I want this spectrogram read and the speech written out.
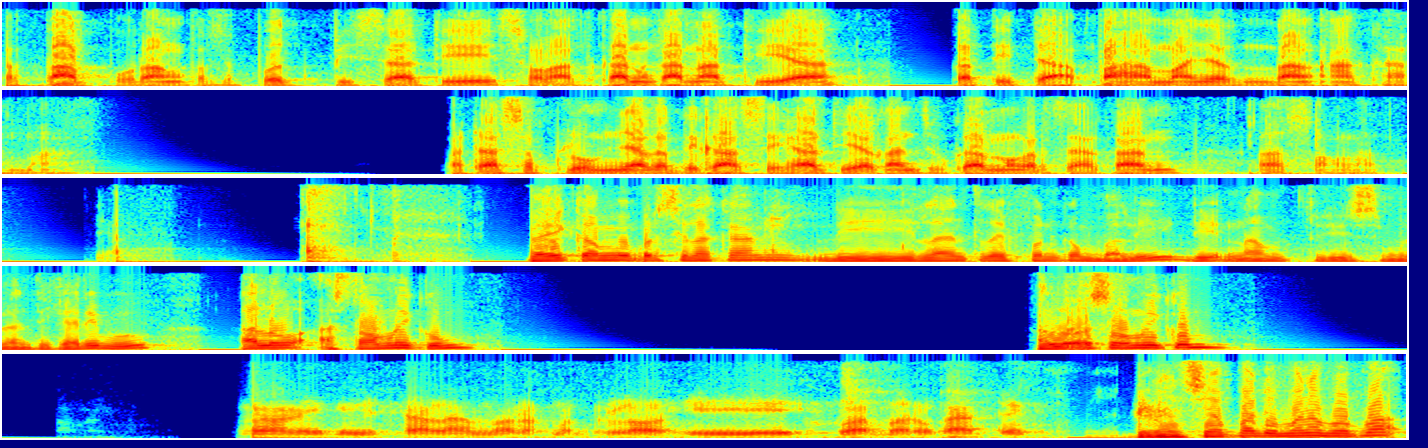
Tetap orang tersebut bisa disolatkan karena dia ketidakpahamannya tentang agama. Pada sebelumnya ketika sehat dia kan juga mengerjakan uh, sholat. Baik kami persilakan di line telepon kembali di 6793000. Halo, assalamualaikum. Halo, assalamualaikum. Waalaikumsalam warahmatullahi wabarakatuh. Dengan siapa di mana Bapak?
